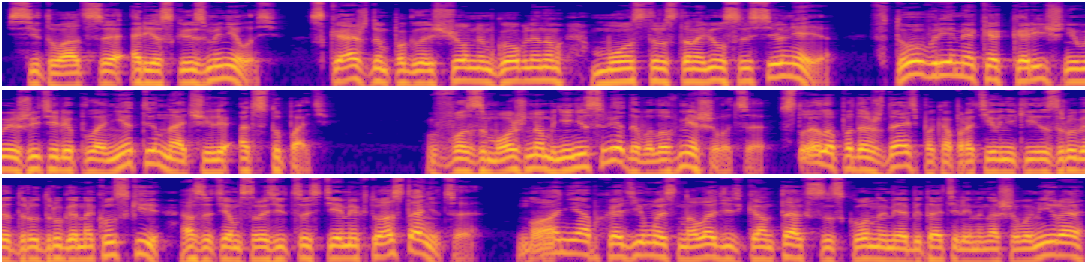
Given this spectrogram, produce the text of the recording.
Ситуация резко изменилась. С каждым поглощенным гоблином монстр становился сильнее, в то время как коричневые жители планеты начали отступать. Возможно, мне не следовало вмешиваться. Стоило подождать, пока противники изрубят друг друга на куски, а затем сразиться с теми, кто останется. Но необходимость наладить контакт с исконными обитателями нашего мира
